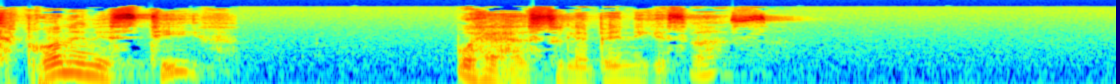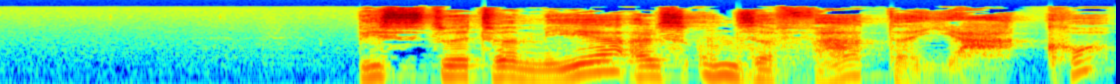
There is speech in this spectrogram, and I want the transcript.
Der Brunnen ist tief. Woher hast du lebendiges Wasser? Bist du etwa mehr als unser Vater Jakob,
